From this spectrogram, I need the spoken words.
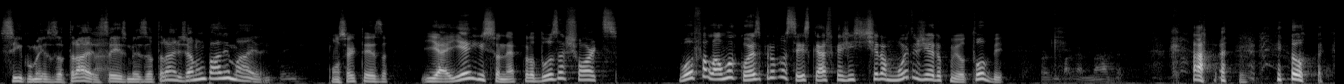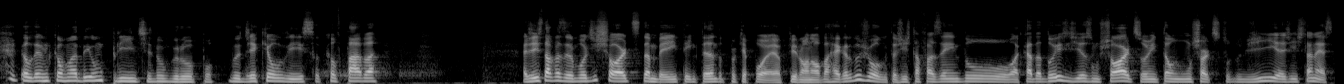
cinco meses atrás, seis meses atrás, já não vale mais. Com certeza. E aí é isso, né? Produza shorts. Vou falar uma coisa pra vocês que acham que a gente tira muito dinheiro com o YouTube. Cara, eu, eu lembro que eu mandei um print no grupo do dia que eu vi isso, que eu tava. A gente tá fazendo um monte de shorts também, tentando, porque, pô, é, virou uma nova regra do jogo. Então a gente tá fazendo a cada dois dias um shorts, ou então um shorts todo dia, a gente tá nessa.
